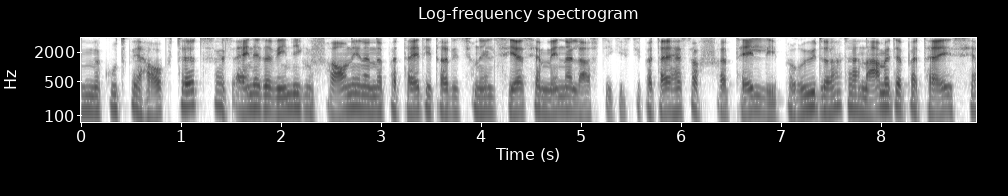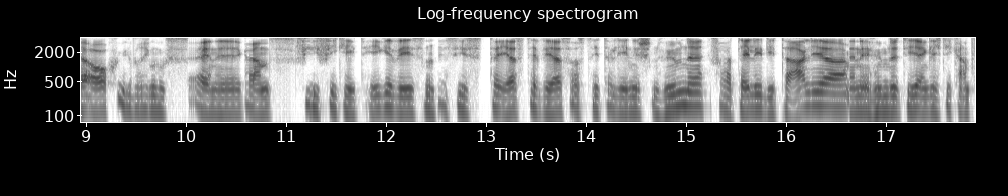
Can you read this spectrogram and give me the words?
immer gut behauptet, als eine der wenigen Frauen in einer Partei, die traditionell sehr, sehr männerlastig ist. Die Partei heißt auch Fratelli, Brüder. Der Name der Partei ist ja auch übrigens eine ganz pfiffige Idee gewesen. Es ist der erste Vers aus der italienischen Hymne, Fratelli d'Italia, eine Hymne, die eigentlich die ganze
